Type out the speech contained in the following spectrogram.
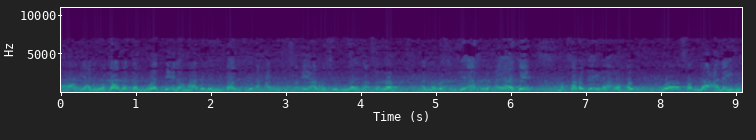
آه يعني وكان كالمودع لهم. هذا الذي ثابت في الأحاديث الصحيحة عن رسول الله صلى الله عليه وسلم أن الرسول في آخر حياته خرج إلى أحد وصلى عليهم.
